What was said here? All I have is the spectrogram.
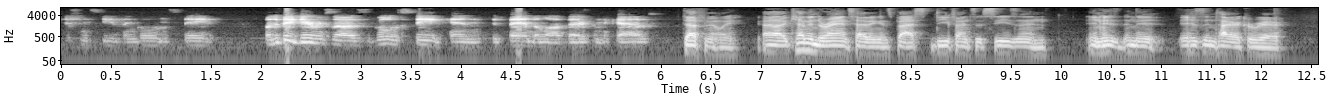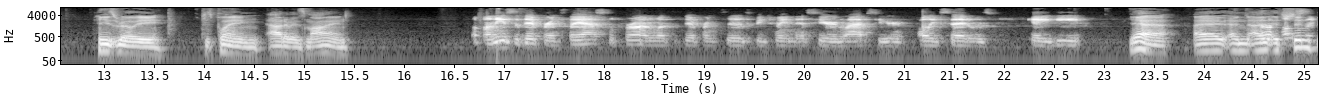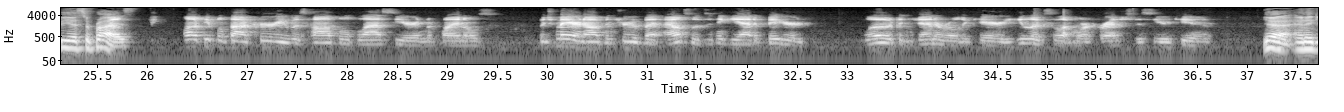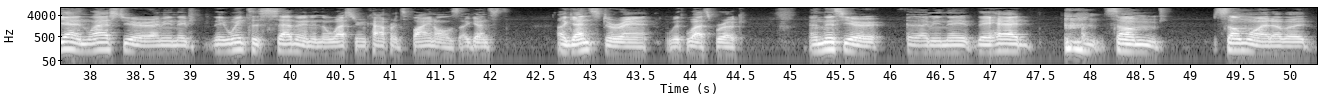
Efficiency than Golden State. But the big difference though is Golden State can defend a lot better than the Cavs. Definitely. Uh, Kevin Durant's having his best defensive season in his in the his entire career. He's really just playing out of his mind. Well, and here's the difference. They asked LeBron what the difference is between this year and last year. All he said was KD. Yeah, I, and I, it shouldn't be a surprise. A lot of people thought Curry was hobbled last year in the finals, which may or not have been true, but I also think he had a bigger load in general to carry. He looks a lot more fresh this year, too. Yeah, and again, last year, I mean, they they went to seven in the Western Conference Finals against against Durant with Westbrook, and this year, I mean, they they had some somewhat of a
